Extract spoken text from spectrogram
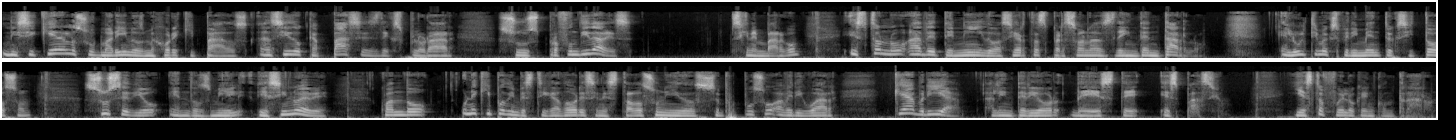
ni siquiera los submarinos mejor equipados han sido capaces de explorar sus profundidades, sin embargo, esto no ha detenido a ciertas personas de intentarlo. El último experimento exitoso sucedió en 2019, cuando un equipo de investigadores en Estados Unidos se propuso averiguar qué habría al interior de este espacio. Y esto fue lo que encontraron.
